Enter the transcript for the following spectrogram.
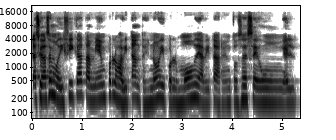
la ciudad se modifica también por los habitantes, ¿no? Y por los modos de habitar. Entonces, según el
